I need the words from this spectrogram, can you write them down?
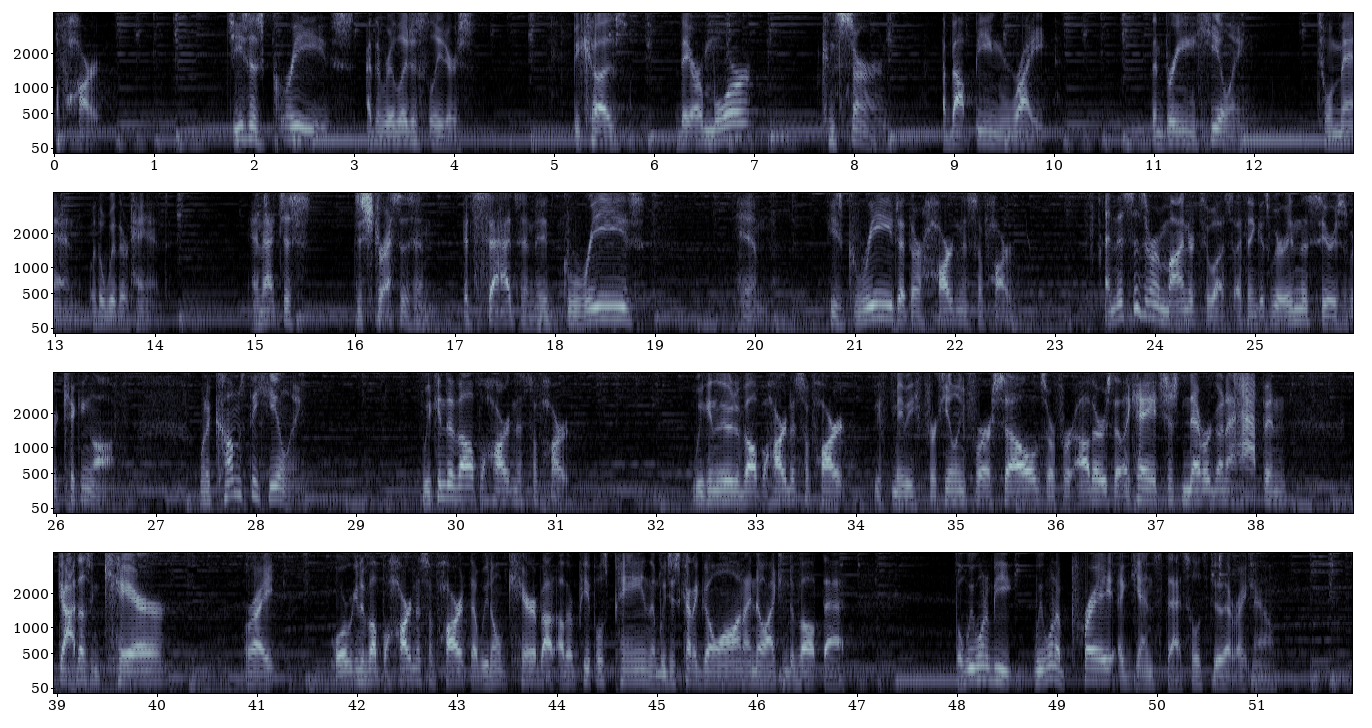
of heart. Jesus grieves at the religious leaders because they are more concerned about being right than bringing healing to a man with a withered hand. And that just distresses him. It sads him. It grieves him. He's grieved at their hardness of heart. And this is a reminder to us, I think, as we're in this series, as we're kicking off, when it comes to healing, we can develop a hardness of heart. We can either develop a hardness of heart, if maybe for healing for ourselves or for others, that like, hey, it's just never going to happen. God doesn't care, right? Or we can develop a hardness of heart that we don't care about other people's pain, that we just kind of go on. I know I can develop that. But we want to be, we want to pray against that. So let's do that right now.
